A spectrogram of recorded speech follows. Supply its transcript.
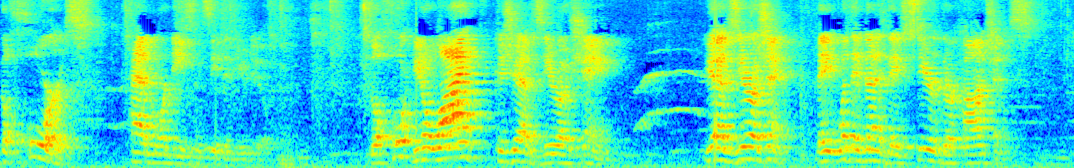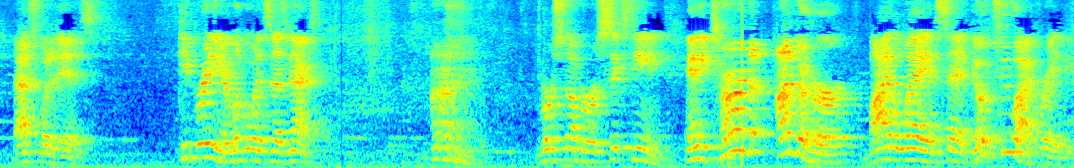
The whores had more decency than you do. The whore, you know why? Because you have zero shame. You have zero shame. They, what they've done is they've seared their conscience. That's what it is. Keep reading here. Look at what it says next. Verse number 16. And he turned unto her by the way and said, Go to, I pray thee.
